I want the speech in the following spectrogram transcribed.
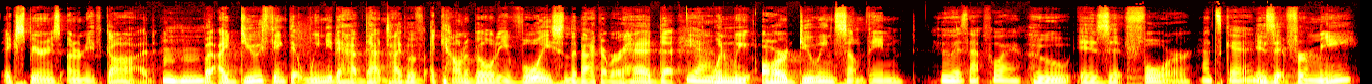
experience underneath God, Mm-hmm. but I do think that we need to have that type of accountability voice in the back of our head that Yeah. when we are doing something, Who is that for? Who is it for? That's good. Is it for me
